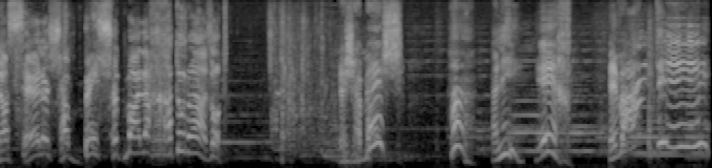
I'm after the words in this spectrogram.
נסה לשבש את מהלך החתונה הזאת! לשבש? אה, אני? איך? הבנתי!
